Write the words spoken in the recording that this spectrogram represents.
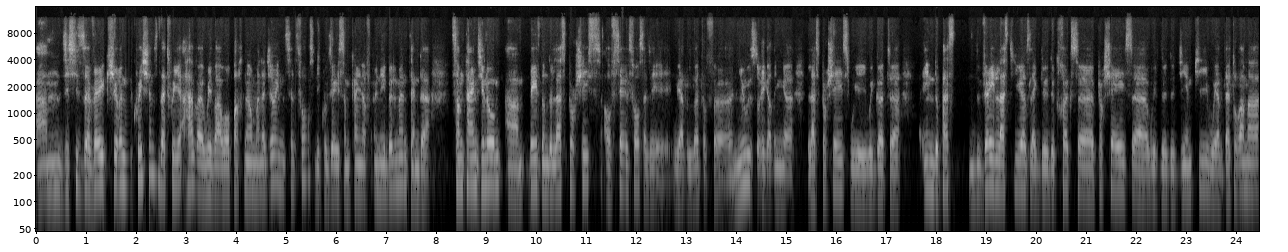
Um, this is a very current questions that we have uh, with our partner manager in Salesforce because there is some kind of enablement and uh, sometimes, you know, um, based on the last purchase of Salesforce, as a, we had a lot of uh, news regarding uh, last purchase, we, we got uh, in the past the very last years, like the, the Krux uh, purchase uh, with the, the DMP, we have Datorama,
